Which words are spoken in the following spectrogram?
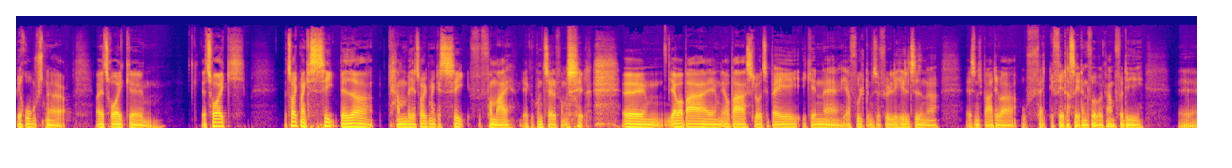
berusende, og, og jeg tror ikke, øh, jeg tror ikke, jeg tror ikke, man kan se bedre kampe. Jeg tror ikke, man kan se for mig. Jeg kan kun tale for mig selv. Øh, jeg var bare, øhm, jeg var bare slået tilbage igen. Af, jeg fulgte dem selvfølgelig hele tiden, og jeg synes bare, det var ufattelig fedt at se den fodboldkamp, fordi øh,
